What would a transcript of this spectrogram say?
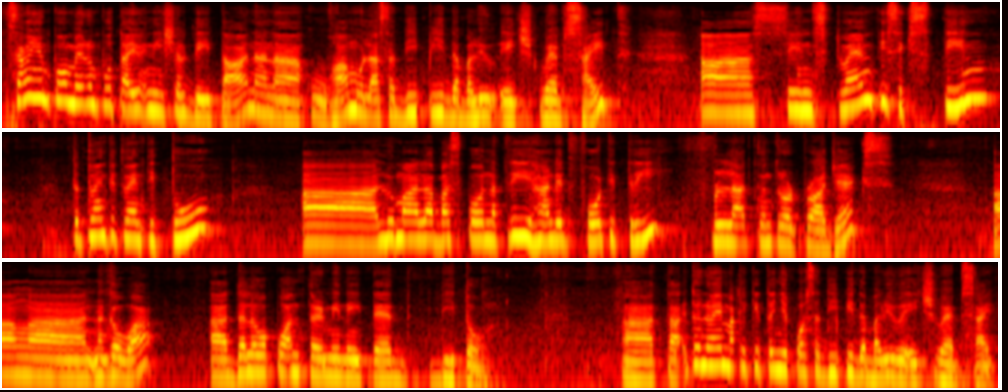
Sa ngayon po, meron po tayong initial data na nakuha mula sa DPWH website. Ah, since 2016 to 2022, ah, lumalabas po na 343 flood control projects ang ah, nagawa. Ah, dalawa po ang terminated dito. At ah, ito na may makikita niyo po sa DPWH website.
